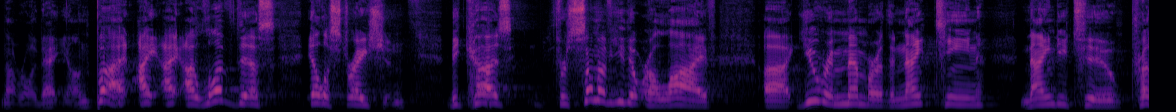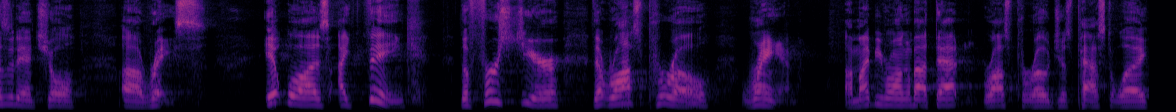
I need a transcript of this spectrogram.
not really that young, but I, I, I love this illustration because for some of you that were alive, uh, you remember the 1992 presidential uh, race. It was, I think, the first year that Ross Perot ran. I might be wrong about that. Ross Perot just passed away.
